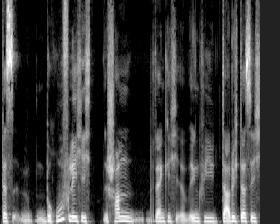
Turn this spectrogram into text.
dass beruflich ich schon, denke ich, irgendwie dadurch, dass ich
